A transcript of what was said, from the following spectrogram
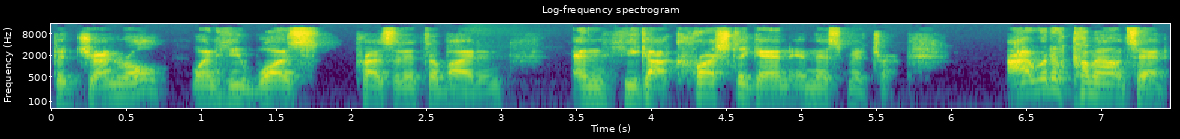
the general when he was president Biden, and he got crushed again in this midterm. I would have come out and said,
